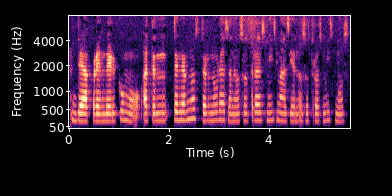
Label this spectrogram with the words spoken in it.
de aprender como a tenernos ternuras a nosotras mismas y a nosotros mismos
